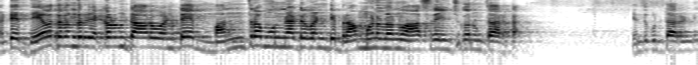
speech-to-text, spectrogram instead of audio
అంటే దేవతలందరూ ఎక్కడుంటారు అంటే మంత్రం ఉన్నటువంటి బ్రాహ్మణులను ఆశ్రయించుకొని ఉంటారట. ఎందుకుంటారండి?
